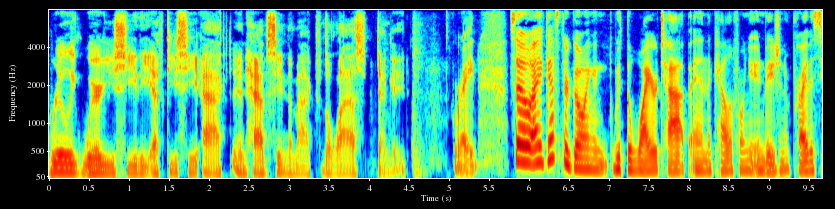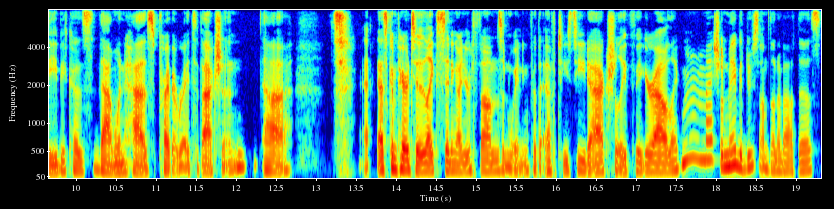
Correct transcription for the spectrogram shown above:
really where you see the ftc act and have seen them act for the last decade Right. So I guess they're going with the wiretap and the California invasion of privacy because that one has private rights of action. Uh, as compared to like sitting on your thumbs and waiting for the FTC to actually figure out, like, hmm, I should maybe do something about this.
